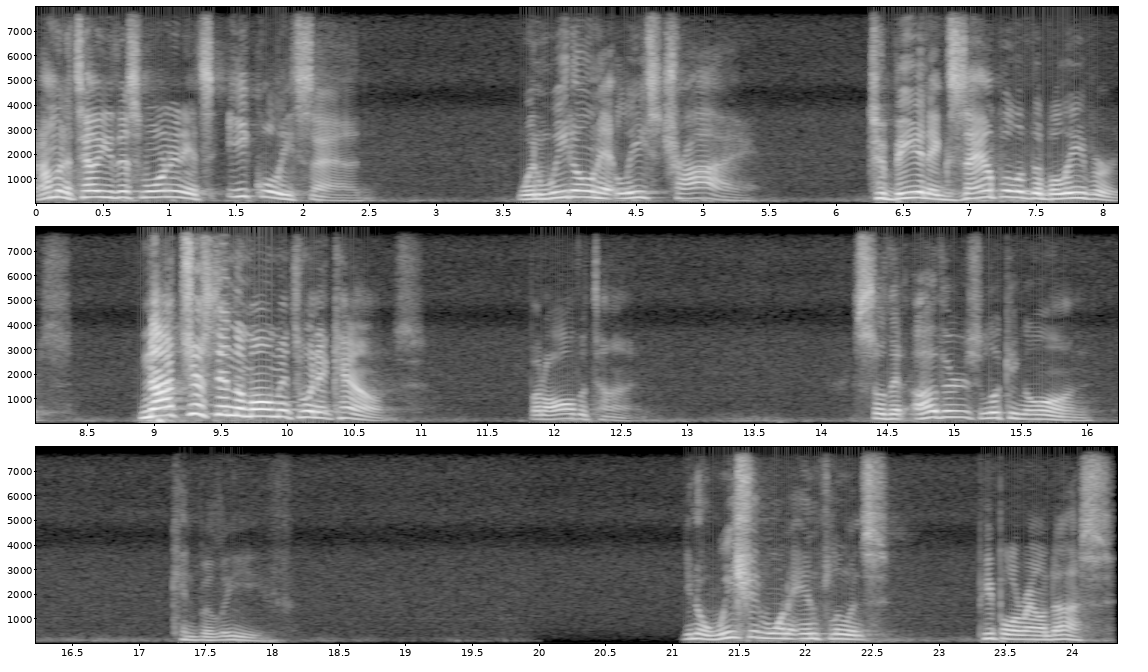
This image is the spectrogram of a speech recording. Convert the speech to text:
But I'm going to tell you this morning it's equally sad when we don't at least try to be an example of the believers, not just in the moments when it counts, but all the time, so that others looking on can believe. You know, we should want to influence people around us.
